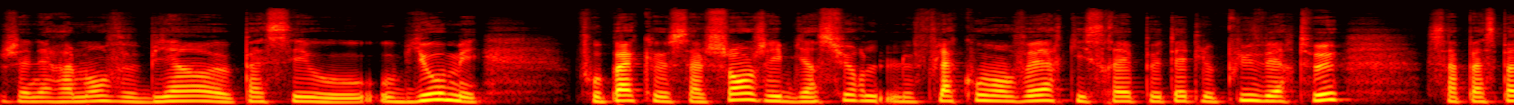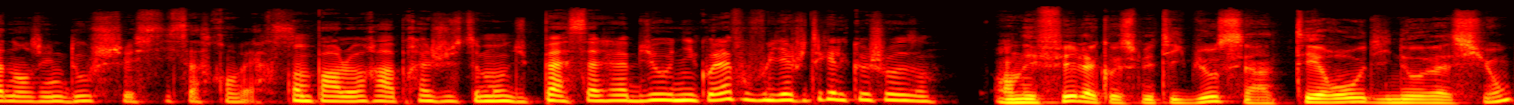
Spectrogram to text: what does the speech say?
généralement veut bien passer au, au bio, mais faut pas que ça le change. Et bien sûr, le flacon en verre qui serait peut-être le plus vertueux, ça passe pas dans une douche si ça se renverse. On parlera après justement du passage à bio. Nicolas, vous vouliez ajouter quelque chose? En effet, la cosmétique bio, c'est un terreau d'innovation,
